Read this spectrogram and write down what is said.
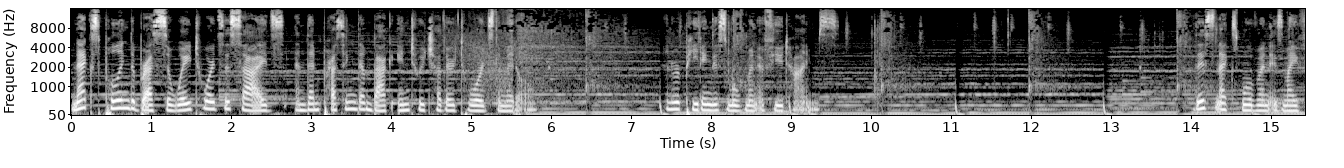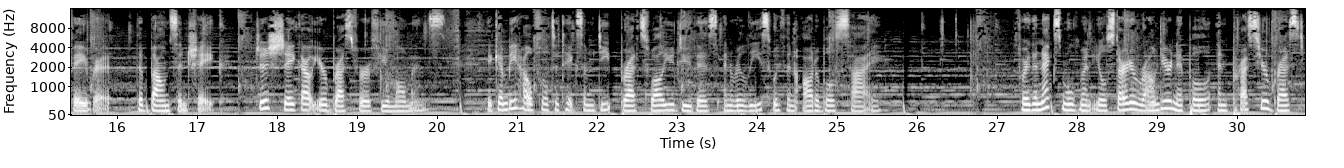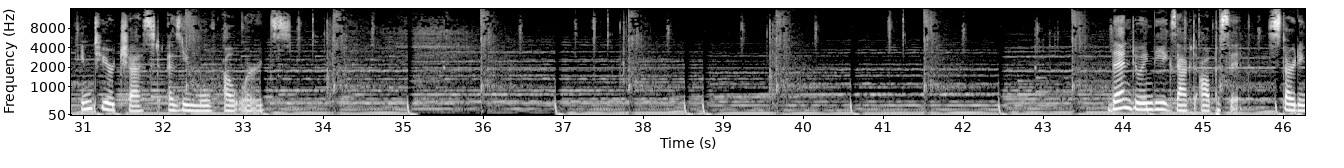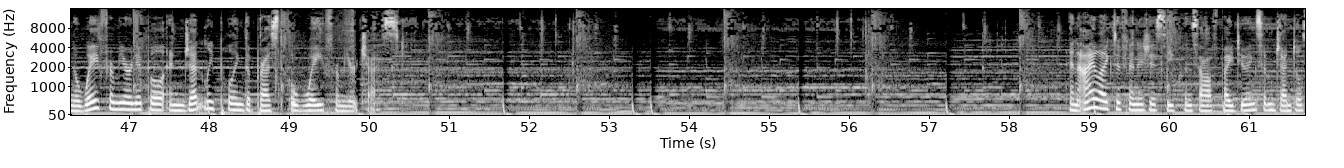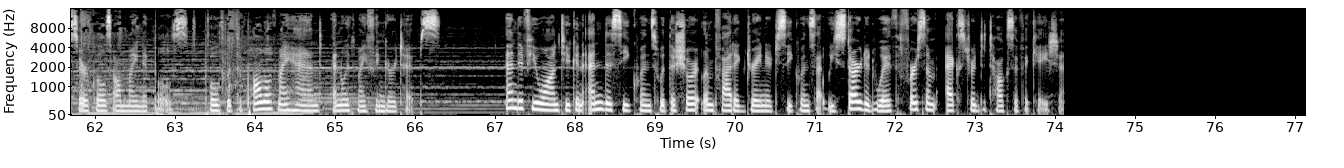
Next, pulling the breasts away towards the sides and then pressing them back into each other towards the middle. And repeating this movement a few times. This next movement is my favorite, the bounce and shake. Just shake out your breast for a few moments. It can be helpful to take some deep breaths while you do this and release with an audible sigh. For the next movement, you'll start around your nipple and press your breast into your chest as you move outwards. Then doing the exact opposite starting away from your nipple and gently pulling the breast away from your chest. And I like to finish this sequence off by doing some gentle circles on my nipples, both with the palm of my hand and with my fingertips. And if you want, you can end the sequence with the short lymphatic drainage sequence that we started with for some extra detoxification.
